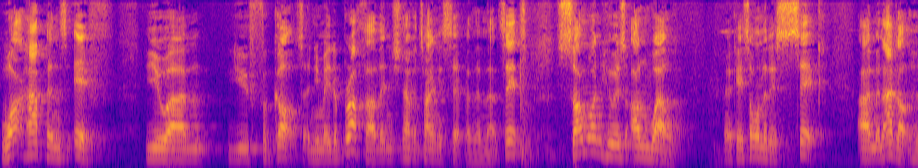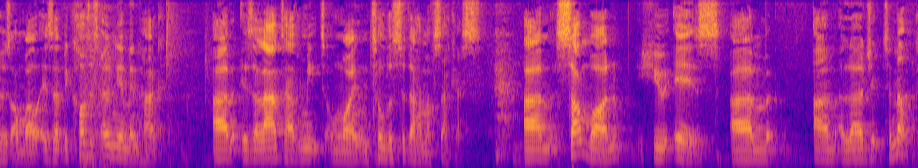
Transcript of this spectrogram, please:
What happens if you um, you forgot and you made a bracha? Then you should have a tiny sip, and then that's it. Someone who is unwell, okay, someone that is sick, um, an adult who is unwell, is that because it's only a minhag, um, is allowed to have meat and wine until the Sudah HaMafsekes. Um, someone who is um, um, allergic to milk,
